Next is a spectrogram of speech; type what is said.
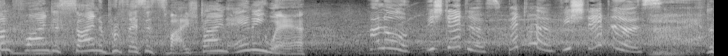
Can't find a sign of Professor Zweistein anywhere. Hallo, wie steht es? Bitte, wie steht es? The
